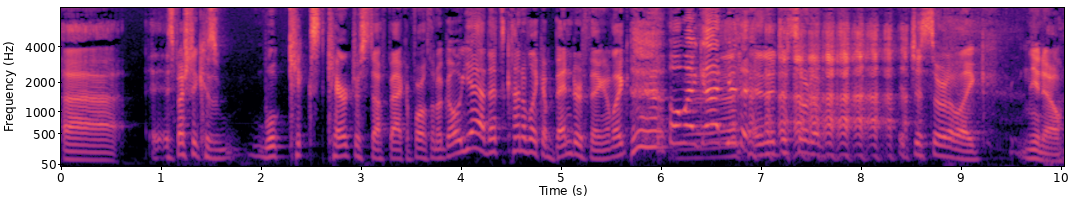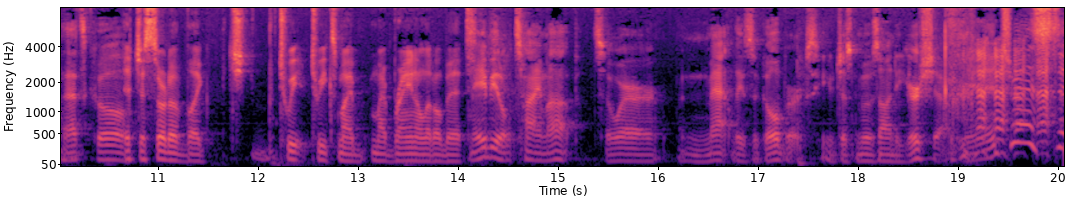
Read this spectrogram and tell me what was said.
uh, especially because we'll kick s- character stuff back and forth, and I'll go, yeah, that's kind of like a Bender thing. I'm like, oh my god, you're the, and it just sort of, it just sort of like, you know, That's cool. it just sort of like ch- tweak, tweaks my my brain a little bit. Maybe it'll time up to where when Matt leaves the Goldbergs, he just moves on to your show. Interesting.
